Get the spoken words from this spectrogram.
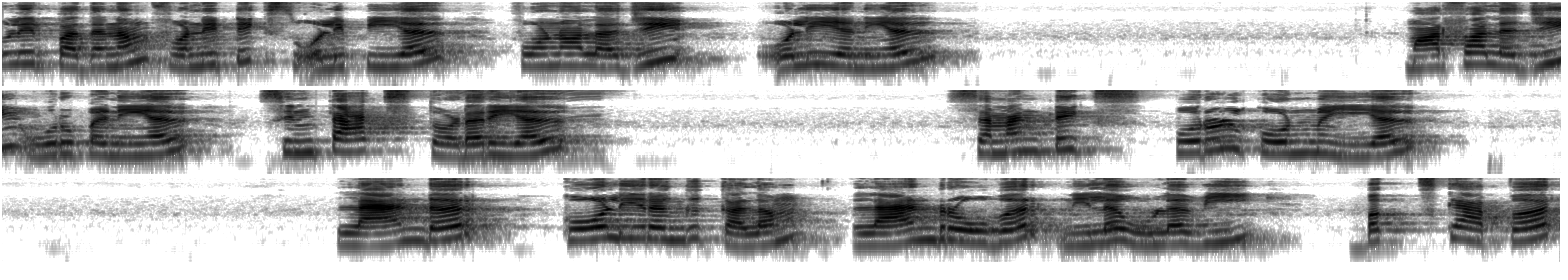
குளிர்பதனம் ஃபொனிட்டிக்ஸ் ஒலிப்பியல் ஃபோனாலஜி ஒலியனியல் மார்ஃபாலஜி உருப்பணியல் சின்டாக்ஸ் தொடரியல் செமண்டிக்ஸ் பொருள் கோன்மையியல் லேண்டர் கோளிறங்கு களம் லேண்ட்ரோவர் நில உளவி பக்ஸ்கேப்பர்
